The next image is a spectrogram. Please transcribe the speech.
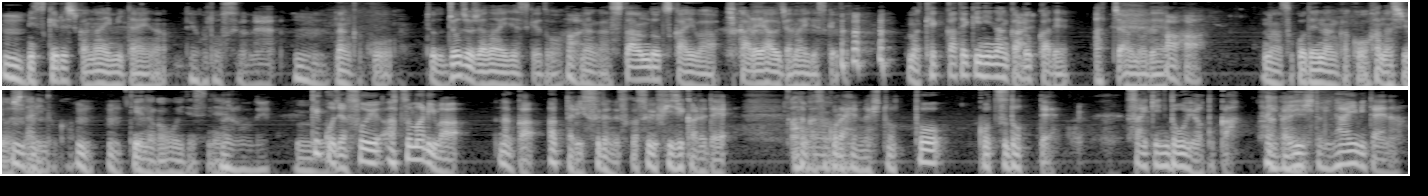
うん。見つけるしかないみたいな。っていうことですよね。うん。なんかこう、ちょっとジョジョじゃないですけど、はいなんかスタンド使いは惹かれ合うじゃないですけど、まあ結果的になんかどっかで会っちゃうので、はあはまあそこでなんかこう話をしたりとか、うんうんっていうのが多いですね。なるほどね。結構じゃあそういう集まりはなんかあったりするんですか？そういうフィジカルで。なんかそこら辺の人とこう集って、最近どうよとか、なんかいい人いないみたいな。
